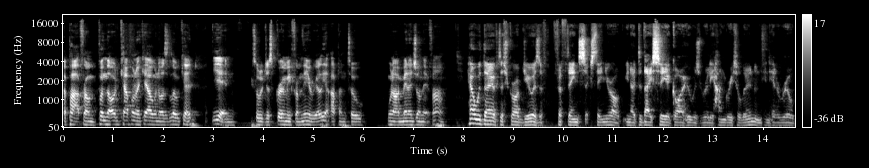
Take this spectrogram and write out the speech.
apart from putting the odd cup on a cow when I was a little kid. Yeah, and sort of just grew me from there really up until when I managed on that farm. How would they have described you as a 15, 16 year old? You know, did they see a guy who was really hungry to learn and, and had a real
